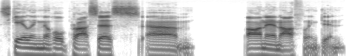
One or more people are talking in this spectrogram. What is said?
scaling the whole process um, on and off LinkedIn.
